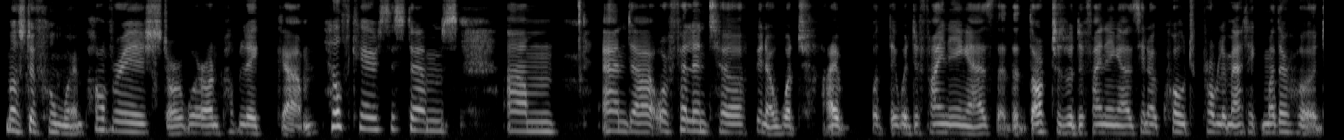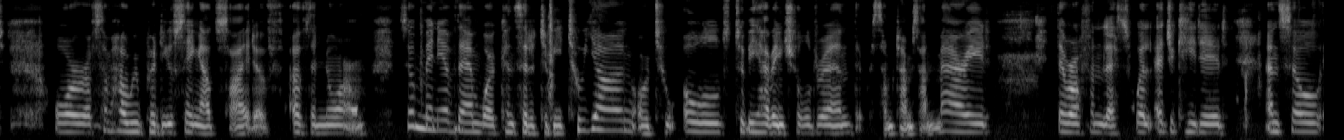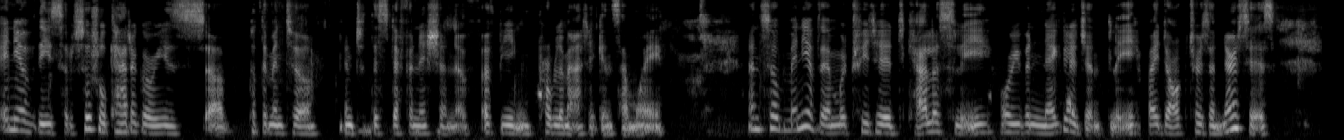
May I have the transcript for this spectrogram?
most of whom were impoverished or were on public um, healthcare systems. Um, and uh, or fell into you know what I what they were defining as that the doctors were defining as you know quote problematic motherhood or of somehow reproducing outside of of the norm. So many of them were considered to be too young or too old to be having children. They were sometimes unmarried. They were often less well educated. And so any of these sort of social categories uh, put them into into this definition of, of being problematic in some way and so many of them were treated callously or even negligently by doctors and nurses.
